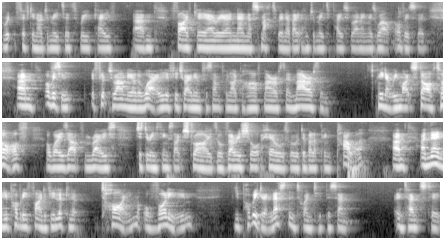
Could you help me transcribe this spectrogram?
1500 meter 3k um, 5k area and then a smattering of 800 meter pace running as well obviously. Um, obviously it flips around the other way if you're training for something like a half marathon marathon. You know we might start off a ways out from race just doing things like strides or very short hills where we're developing power. Um, and then you probably find if you're looking at time or volume you're probably doing less than 20% intensity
